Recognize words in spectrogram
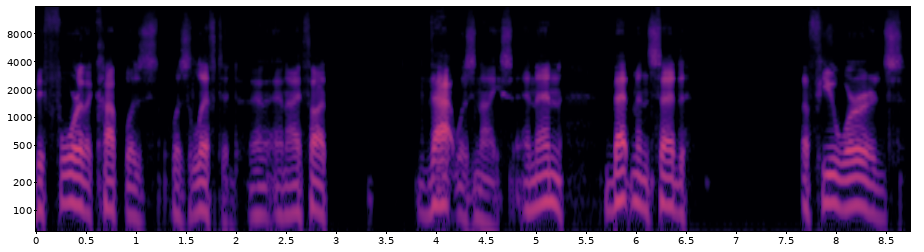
before the cup was was lifted, and, and I thought that was nice. And then Bettman said a few words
